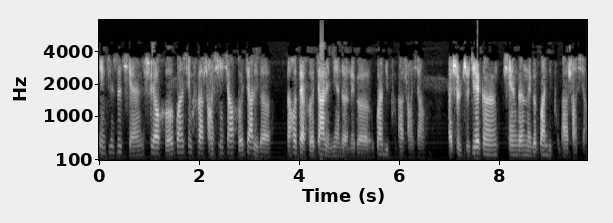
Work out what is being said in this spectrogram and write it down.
念经之前是要和观世音菩萨上心香，和家里的，然后再和家里面的那个观地菩萨上香，还是直接跟先跟那个观地菩萨上香？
